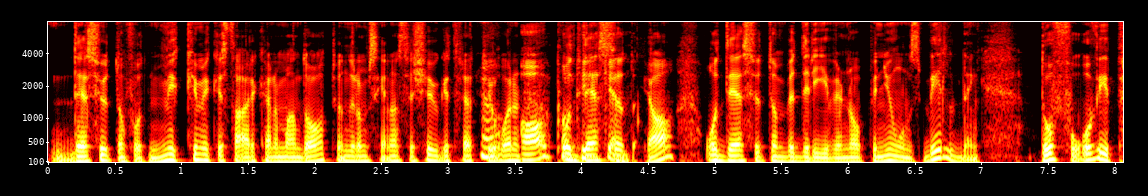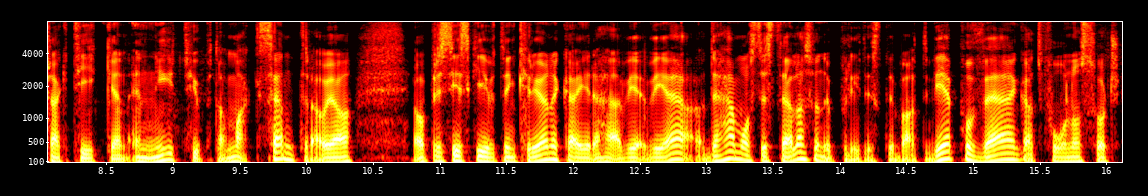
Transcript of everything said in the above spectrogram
dessutom fått mycket, mycket starkare mandat under de senaste 20-30 ja, åren. Ja, och, dessutom, ja, och dessutom bedriver en opinionsbildning. Då får vi i praktiken en ny typ av maktcentra. Och jag, jag har precis skrivit en krönika i det här. Vi, vi är, det här måste ställas under politisk debatt. Vi är på väg att få någon sorts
